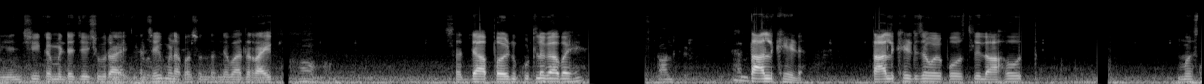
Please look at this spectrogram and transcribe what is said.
यांची कमेंट जय शिवराय त्यांच्याही मनापासून धन्यवाद. राय हो सध्या आपण कुठलं गाव आहे? तालखेड. तालखेड. तालखेड जवळ पोहोचलेलो आहोत. मस्त.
